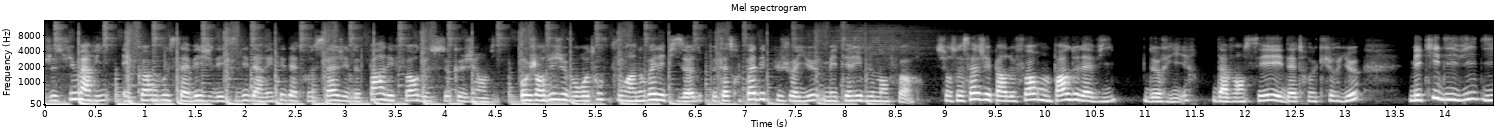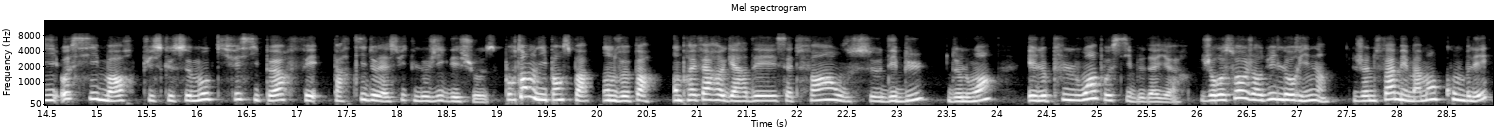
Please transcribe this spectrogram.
Je suis Marie et comme vous le savez, j'ai décidé d'arrêter d'être sage et de parler fort de ce que j'ai envie. Aujourd'hui, je vous retrouve pour un nouvel épisode, peut-être pas des plus joyeux, mais terriblement fort. Sur Sois sage et parle fort, on parle de la vie, de rire, d'avancer et d'être curieux, mais qui dit vie dit aussi mort, puisque ce mot qui fait si peur fait partie de la suite logique des choses. Pourtant, on n'y pense pas, on ne veut pas. On préfère regarder cette fin ou ce début de loin, et le plus loin possible d'ailleurs. Je reçois aujourd'hui Laurine, jeune femme et maman comblée,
